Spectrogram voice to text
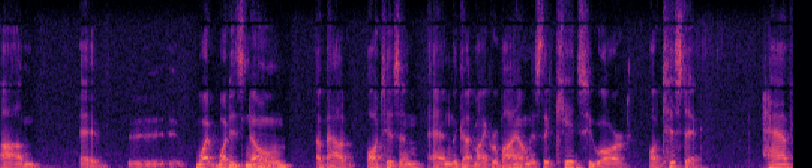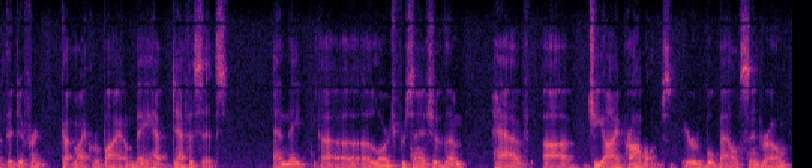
Um, uh, what what is known about autism and the gut microbiome is that kids who are autistic have a different gut microbiome. They have deficits, and they uh, a large percentage of them have uh, GI problems, irritable bowel syndrome,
